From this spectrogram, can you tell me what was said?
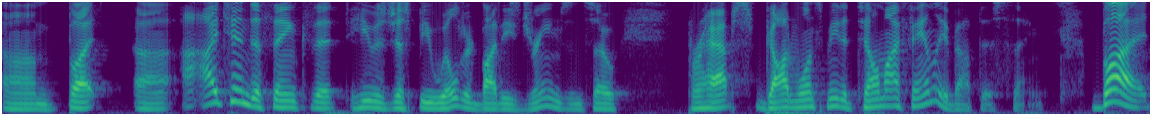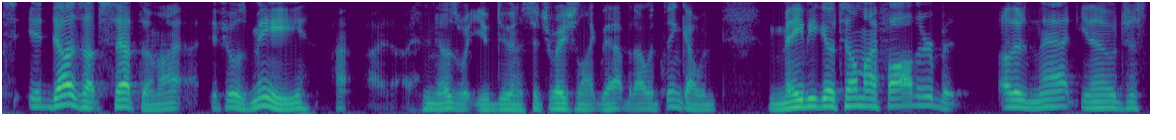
Um, but uh, I tend to think that he was just bewildered by these dreams. And so perhaps God wants me to tell my family about this thing. But it does upset them. I, if it was me, I, I, who knows what you'd do in a situation like that, but I would think I would maybe go tell my father. But other than that, you know, just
